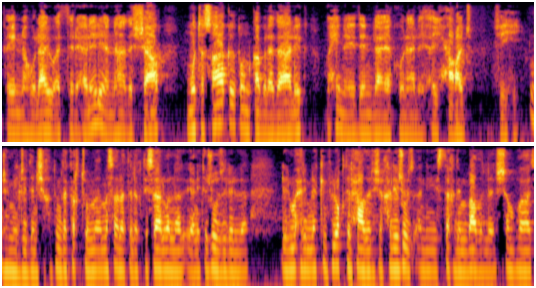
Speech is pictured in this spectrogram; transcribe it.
فإنه لا يؤثر عليه لأن هذا الشعر متساقط قبل ذلك وحينئذ لا يكون عليه أي حرج. فيه. جميل جدا شيخ. أنتم ذكرتم مسألة الاغتسال وأن يعني تجوز للمحرم لكن في الوقت الحاضر شيخ هل يجوز أن يستخدم بعض الشامبوهات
